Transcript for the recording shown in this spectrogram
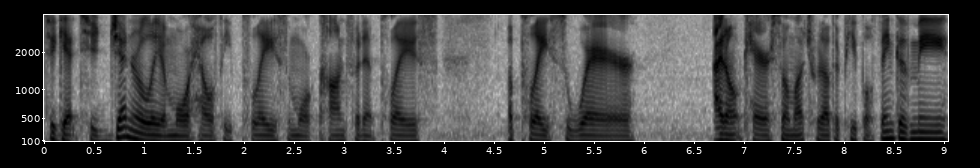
to get to generally a more healthy place, a more confident place, a place where I don't care so much what other people think of me,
